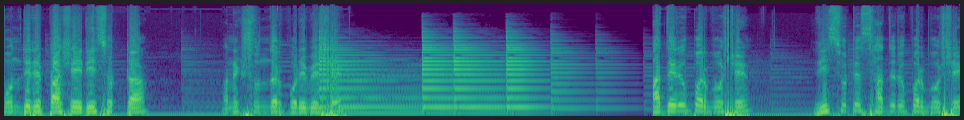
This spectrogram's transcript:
মন্দিরের পাশে এই রিসোর্টটা, অনেক সুন্দর পরিবেশে। ছাদের উপর বসে, রিসোর্টের ছাদের উপর বসে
